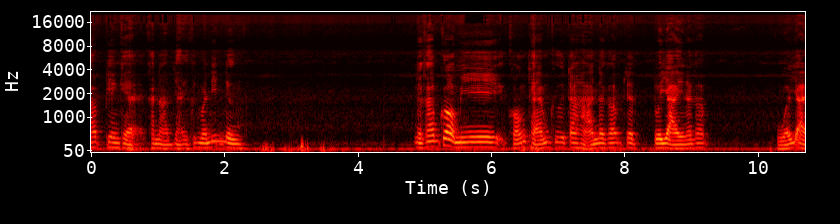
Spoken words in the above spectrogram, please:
ครับ เพียงแค่ขนาดใหญ่ขึ้นมานิดนึงนะครับก็มีของแถมคือทหารนะครับ จะตัวใหญ่นะครับ หัวใหญ่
